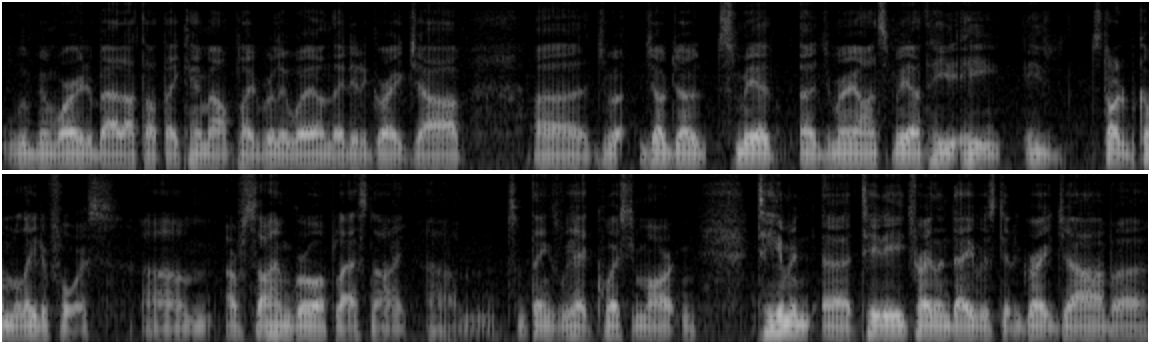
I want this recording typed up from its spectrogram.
we've been worried about. I thought they came out and played really well, and they did a great job. Uh, JoJo Smith, uh, Jamarion Smith, he, he, he started to become a leader for us. Um, I saw him grow up last night. Um, some things we had question mark, and to him and uh, TD Traylon Davis did a great job uh,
